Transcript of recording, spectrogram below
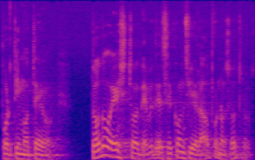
por, Timoteo. Todo esto debe de ser considerado por nosotros.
